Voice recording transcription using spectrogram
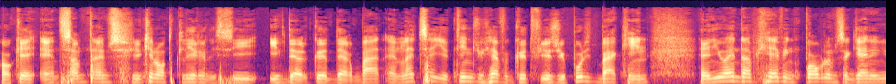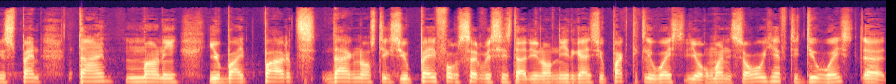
okay, and sometimes you cannot clearly see if they're good, they're bad. And let's say you think you have a good fuse, you put it back in, and you end up having problems again, and you spend time, money, you buy parts, diagnostics, you pay for services that you don't need, guys. You practically wasted your money. So all you have to do waste uh,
